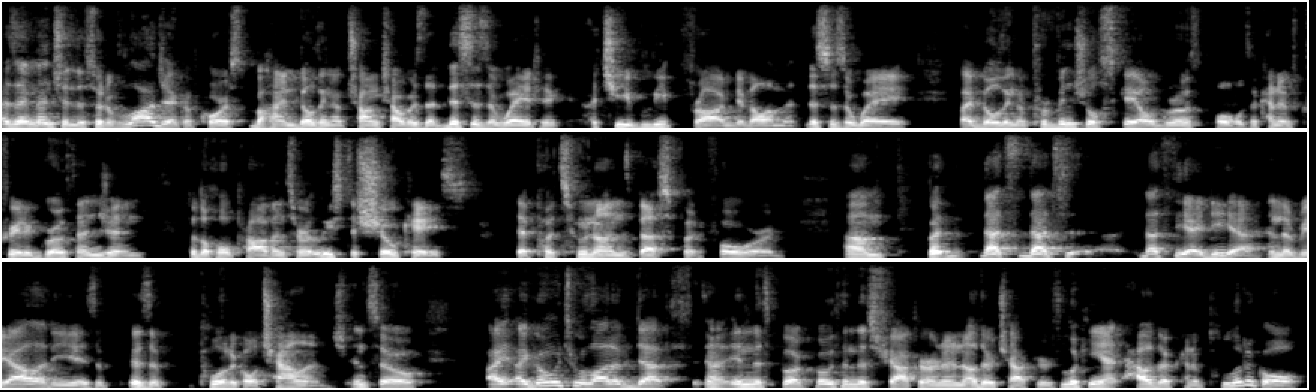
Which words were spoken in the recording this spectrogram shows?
as I mentioned, the sort of logic, of course, behind building up Changsha was that this is a way to achieve leapfrog development. This is a way by building a provincial scale growth pole to kind of create a growth engine for the whole province, or at least a showcase that puts Hunan's best foot forward. Um, but that's that's that's the idea, and the reality is a, is a political challenge. And so I, I go into a lot of depth uh, in this book, both in this chapter and in other chapters, looking at how the kind of political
